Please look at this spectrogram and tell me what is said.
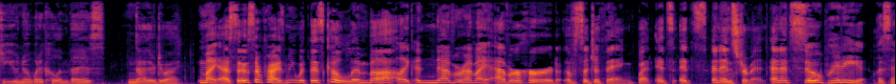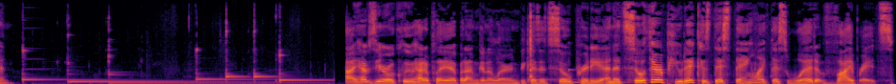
Do you know what a kalimba is? Neither do I. My SO surprised me with this kalimba. Like never have I ever heard of such a thing, but it's it's an instrument and it's so pretty. Listen. I have zero clue how to play it, but I'm gonna learn because it's so pretty and it's so therapeutic because this thing, like this wood, vibrates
